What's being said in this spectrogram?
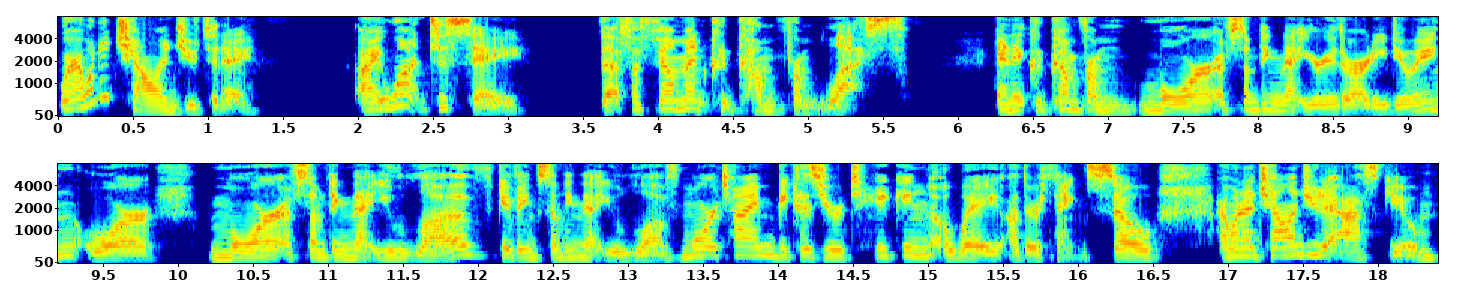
Where I want to challenge you today, I want to say that fulfillment could come from less. And it could come from more of something that you're either already doing or more of something that you love, giving something that you love more time because you're taking away other things. So I want to challenge you to ask you,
